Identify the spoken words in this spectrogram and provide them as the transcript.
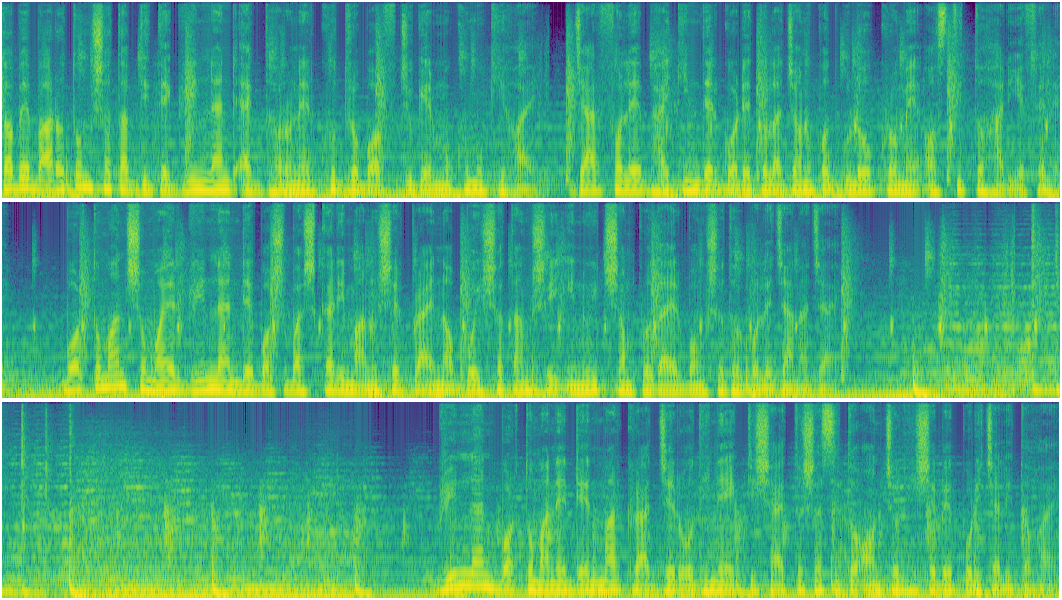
তবে বারোতম শতাব্দীতে গ্রিনল্যান্ড এক ধরনের ক্ষুদ্র বরফ যুগের মুখোমুখি হয়। যার ফলে ভাইকিংদের গড়ে তোলা জনপদগুলো ক্রমে অস্তিত্ব হারিয়ে ফেলে। বর্তমান সময়ের গ্রিনল্যান্ডে বসবাসকারী মানুষের প্রায় নব্বই শতাংশই ইনুইট সম্প্রদায়ের বংশধর বলে জানা যায়। গ্রিনল্যান্ড বর্তমানে ডেনমার্ক রাজ্যের অধীনে একটি স্বায়ত্তশাসিত অঞ্চল হিসেবে পরিচালিত হয়।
